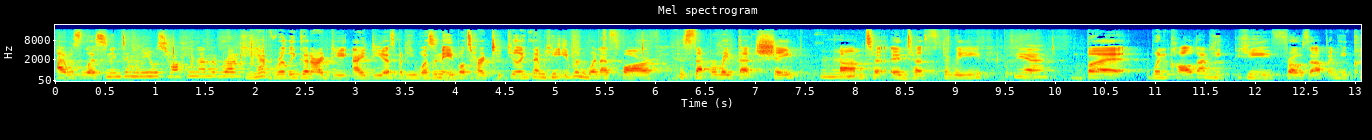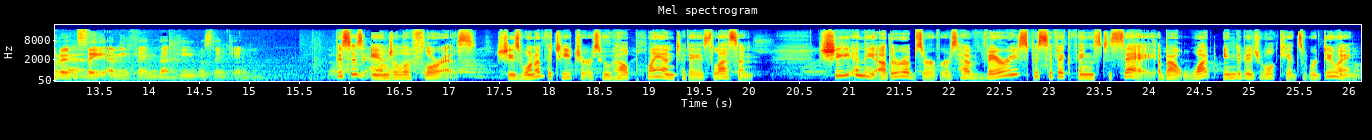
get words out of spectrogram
I was listening to him when he was talking on the rug. He had really good ideas, but he wasn't able to articulate them. He even went as far to separate that shape Mhm. um, to into three. Yeah. But when called on, he he froze up and he couldn't Yeah. say anything that he was thinking. This is Angela Flores. She's one of the teachers who helped plan today's lesson. She and the other observers have very specific things to say about what individual kids were doing.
